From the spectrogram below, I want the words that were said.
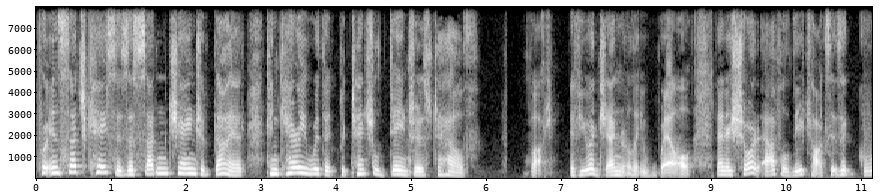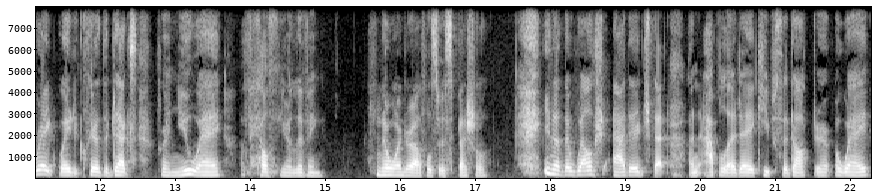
For in such cases, a sudden change of diet can carry with it potential dangers to health. But if you are generally well, then a short apple detox is a great way to clear the decks for a new way of healthier living. No wonder apples are special. You know, the Welsh adage that an apple a day keeps the doctor away,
